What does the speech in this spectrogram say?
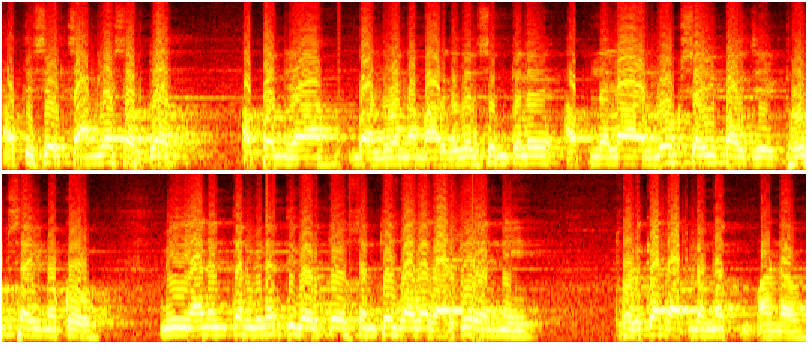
अतिशय चांगल्या शब्दात आपण या बांधवांना मार्गदर्शन केले. आपल्याला लोकशाही पाहिजे ठोकशाही नको. मी यानंतर विनंती करतो संतोष दादा गाडगे यांनी थोडक्यात आपलं मत मांडावं.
